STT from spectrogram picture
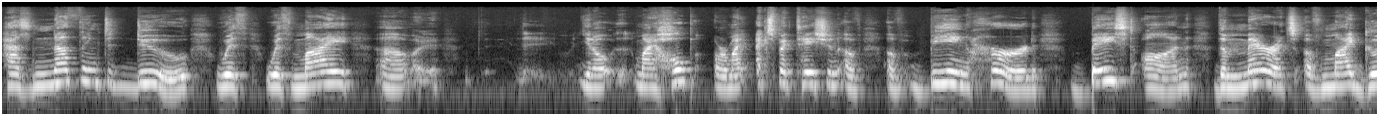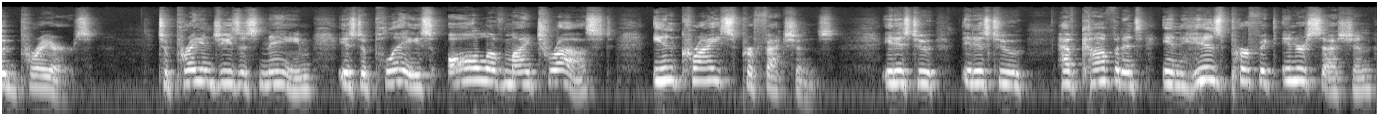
has nothing to do with, with my uh, you know, my hope or my expectation of, of being heard based on the merits of my good prayers. To pray in Jesus' name is to place all of my trust in Christ's perfections. It is to, it is to have confidence in His perfect intercession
